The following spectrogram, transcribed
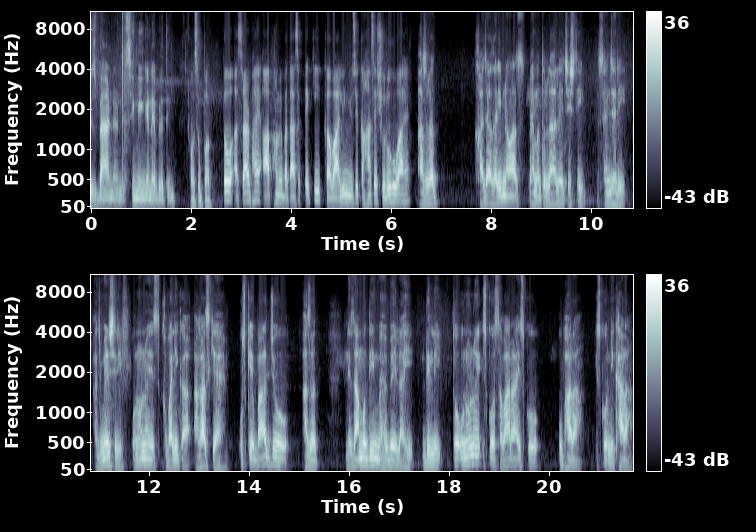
his band and singing and everything oh super तो असरार भाई आप हमें बता सकते हैं कि कवाली म्यूज़िक कहाँ से शुरू हुआ है? हज़रत ख्वाजा गरीब नवाज़ रहमतुल्लाह अलैह चिश्ती संजरी अजमेर शरीफ उन्होंने इस कवाली का आगाज़ किया है। उसके बाद जो हज़रत निज़ामुद्दीन महब इलाही दिल्ली। तो उन्होंने इसको सवारा इसको उभारा इसको निखारा।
